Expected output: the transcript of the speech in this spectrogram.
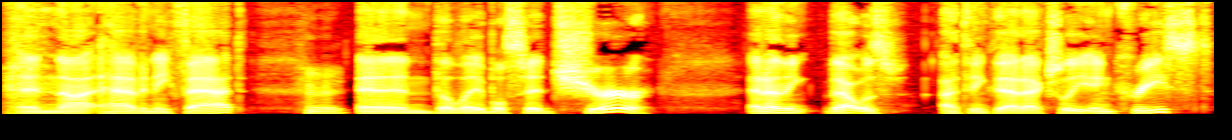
and not have any fat? Right. And the label said, sure. And I think that was, I think that actually increased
